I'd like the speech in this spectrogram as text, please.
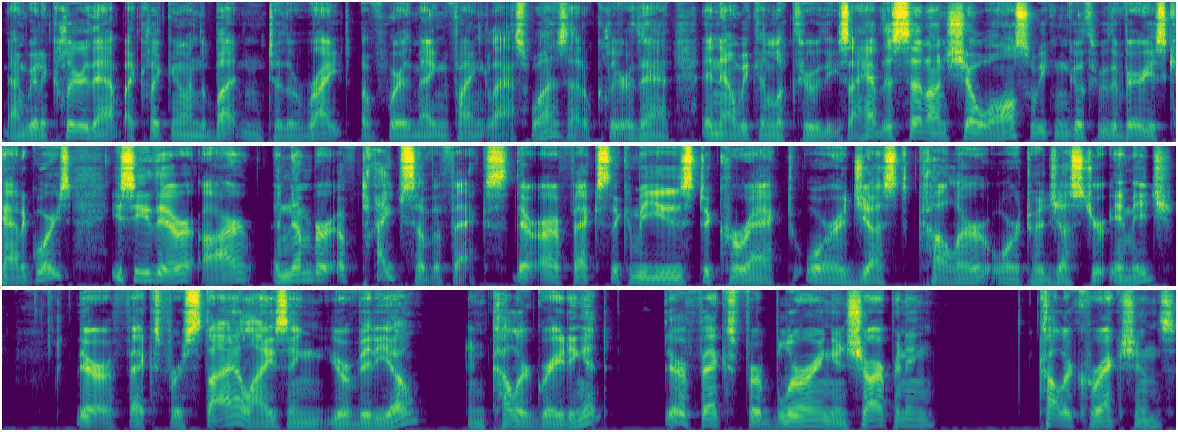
Now I'm going to clear that by clicking on the button to the right of where the magnifying glass was. That'll clear that. And now we can look through these. I have this set on show all so we can go through the various categories. You see there are a number of types of effects. There are effects that can be used to correct or adjust color or to adjust your image. There are effects for stylizing your video and color grading it. There are effects for blurring and sharpening, color corrections,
